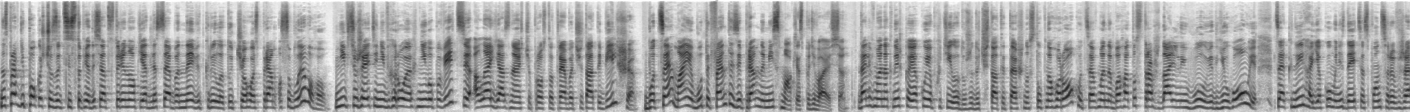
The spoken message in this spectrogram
Насправді, поки що за ці 150 сторінок я для себе не відкрила тут чогось прям особливого. Ні в сюжеті, ні в героях, ні в оповідці, але я знаю, що просто треба читати більше, бо це має бути фентезі прям на мій смак, я сподіваюся. Далі в мене книжка, яку я б хотіла дуже дочитати теж наступного року. Це в мене багатостраждальний вул від Югоуї. Це книга, яку мені здається, спонсори вже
